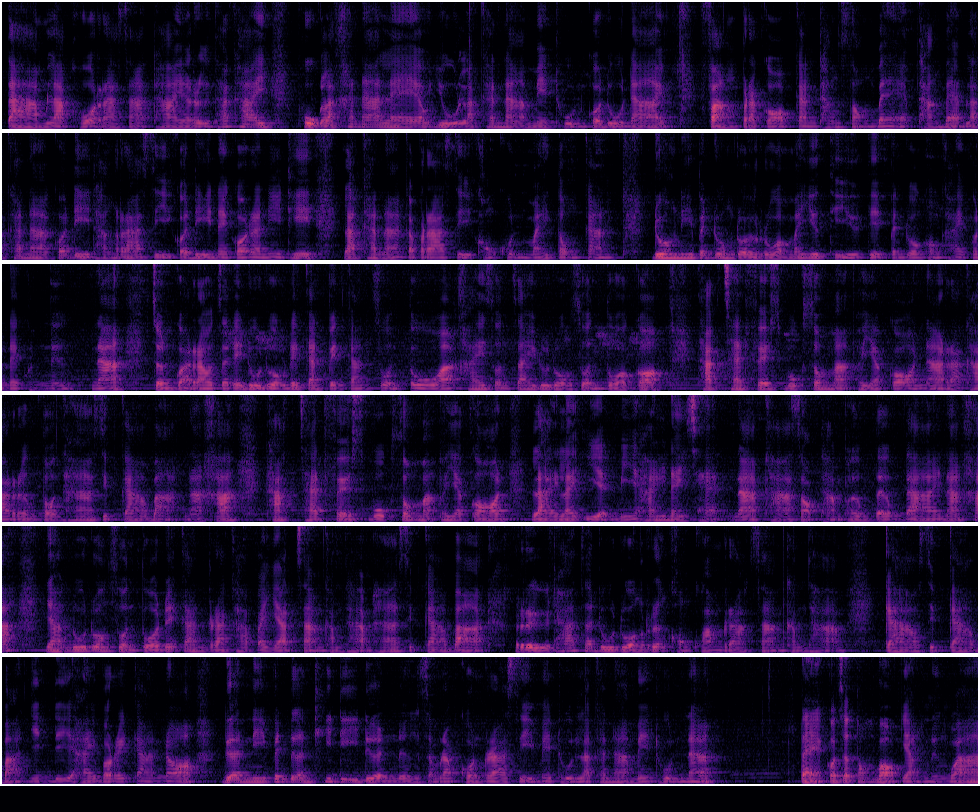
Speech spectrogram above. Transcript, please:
ตามหลักโหราศาสตร์ไทย หรือถ้าใครผูกลัคนาแล้วอยู่ลัคนาเมถุนก็ดูได้ ฟังประกอบกันทั้งสองแบบ ทั้งแบบลัคนาก็ดีทั้งราศีก็ดีในกรณีที่ลัคนากับราศีของคุณไม่ตรงกัน ดวงนี้เป็นดวงโดยรวมไม่ยึดถือยึดติดเป็นดวงของใครคนใดคนหนึ่งนะ จนกว่าเราจะได้ดูดวงด้วยกันเป็นการส่วนตัว ใครสนใจดูดวงส่วนตัวก็ทักแชท Facebook ส้มมะพยากรณ์นะ ราคาเริ่มต้น59 บาทนะคะ ทักแชท Facebook ส้มมะพยากรรายละเอียดมีให้ในแชทนะคะ สอบถามเพิ่มเติมได้นะคะ อยากดูดวงส่วนตัวด้วยกันราคาประหยัด 3 คำถาม 59 บาท หรือถ้าจะดูดวงเรื่องของความรัก 3 คำถาม99 บาทยินดีให้บริการเนาะเดือนนี้เป็นเดือนที่ดีเดือนหนึ่งสำหรับคนราศีเมถุนลัคนาเมถุนนะ แต่ก็จะต้องบอกอย่างหนึ่งว่า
